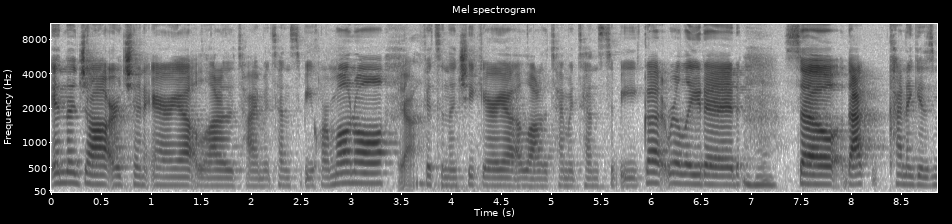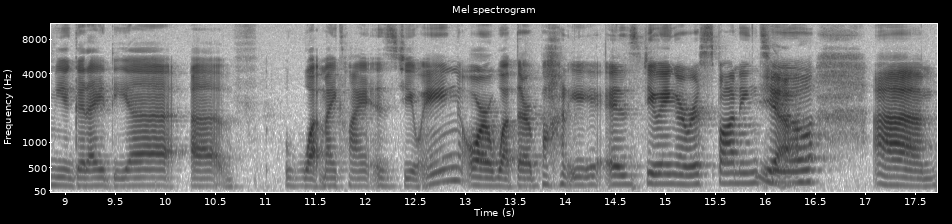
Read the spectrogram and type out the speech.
in the jaw or chin area, a lot of the time it tends to be hormonal. Yeah. If it's in the cheek area, a lot of the time it tends to be gut related. Mm-hmm. So that kind of gives me a good idea of what my client is doing or what their body is doing or responding to. Yeah. Um,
